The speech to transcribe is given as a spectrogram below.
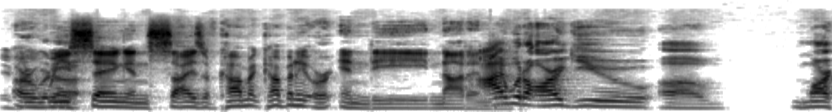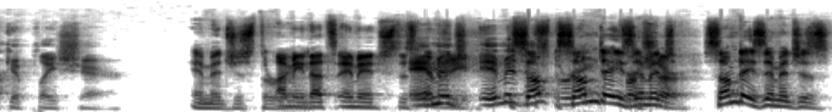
If Are we to- saying in size of comic company or indie, not indie? I would argue uh, marketplace share. Image is three. I mean, that's image. This Image, three. image. some is three? some days For image sure. some days image is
